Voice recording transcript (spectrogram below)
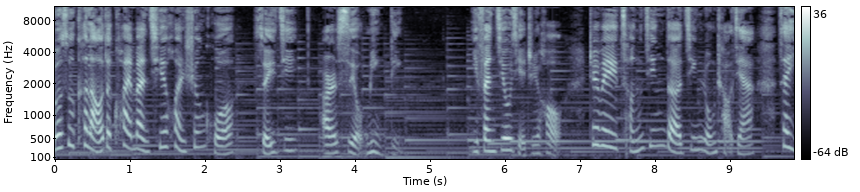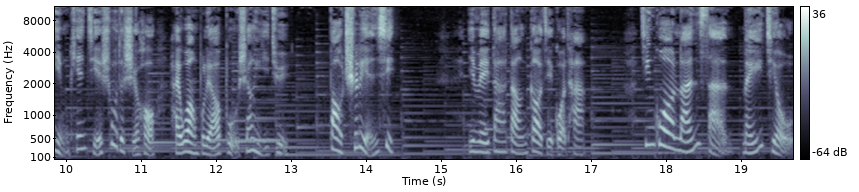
罗素·克劳的快慢切换生活，随机而似有命定。一番纠结之后，这位曾经的金融炒家在影片结束的时候还忘不了补上一句：“保持联系。”因为搭档告诫过他，经过懒散、美酒、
